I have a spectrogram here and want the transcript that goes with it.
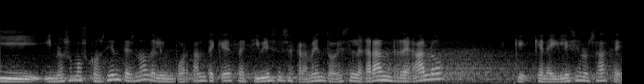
y, no somos conscientes ¿no? de lo importante que es recibir este sacramento, es el gran regalo que, la Iglesia nos hace.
